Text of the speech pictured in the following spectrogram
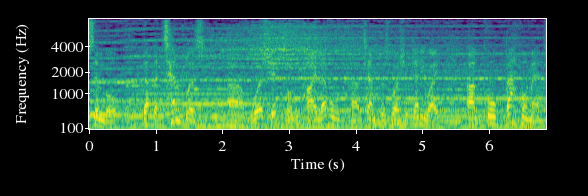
symbol that the Templars uh, worshipped, or the high-level uh, Templars worshipped anyway, um, called Baphomet.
